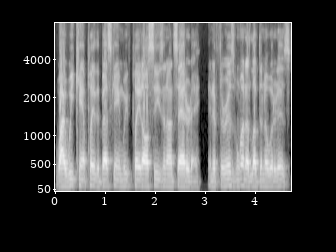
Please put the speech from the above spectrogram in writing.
why we can't play the best game we've played all season on Saturday. And if there is one, I'd love to know what it is.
